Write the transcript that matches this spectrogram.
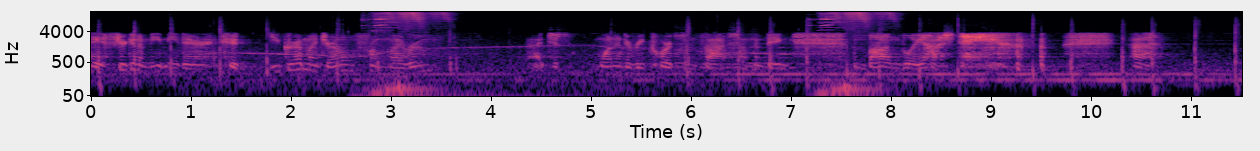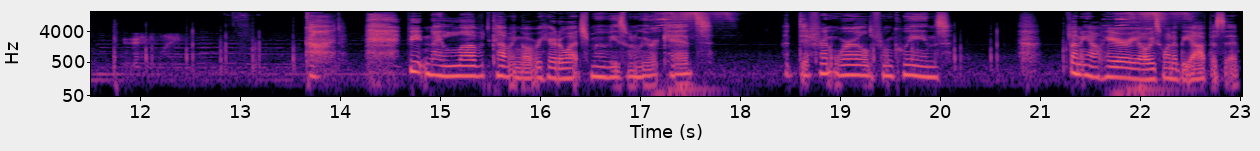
hey, if you're gonna meet me there, could grab my journal from my room? I just wanted to record some thoughts on the big Bon Voyage day. uh, anyway. God, Pete and I loved coming over here to watch movies when we were kids. A different world from Queens. Funny how Harry always wanted the opposite.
